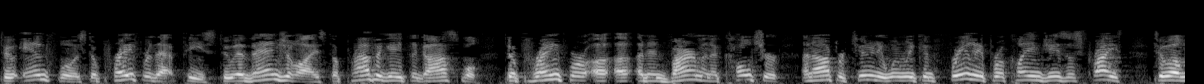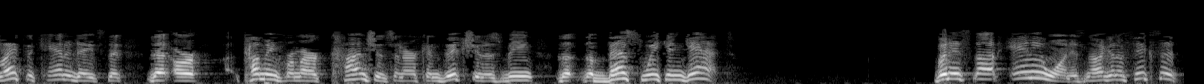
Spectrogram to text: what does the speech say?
to influence, to pray for that peace, to evangelize, to propagate the gospel, to pray for a, a, an environment, a culture, an opportunity when we can freely proclaim Jesus Christ, to elect the candidates that, that are coming from our conscience and our conviction as being the, the best we can get. But it's not anyone. It's not going to fix it.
